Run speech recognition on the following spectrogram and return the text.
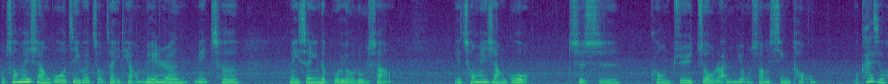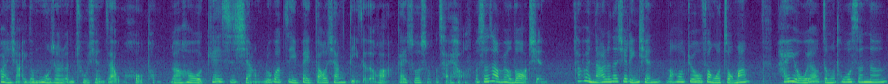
我从没想过自己会走在一条没人、没车、没声音的柏油路上，也从没想过，此时恐惧骤然涌上心头。我开始幻想一个陌生人出现在我后头，然后我开始想，如果自己被刀枪抵着的话，该说什么才好？我身上没有多少钱，他会拿了那些零钱，然后就放我走吗？还有，我要怎么脱身呢？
